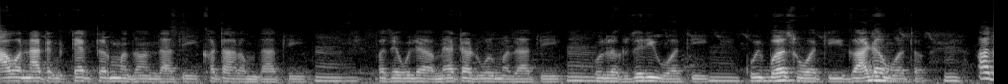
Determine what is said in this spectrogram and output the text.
આવા નાટક ટ્રેક્ટરમાં ધન જાતી ખટારમ જાતી. પછી ઓલા મેટાડોલમાં જાતી ધાતી કોઈ લક્ઝરી હોતી કોઈ બસ હોતી ગાડા હોતા. આ તો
